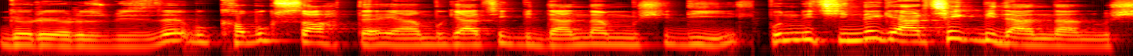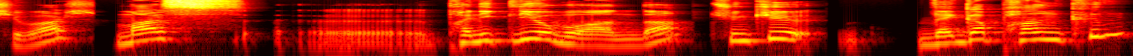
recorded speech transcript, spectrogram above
görüyoruz biz de. Bu kabuk sahte yani bu gerçek bir Denden Mushi değil. Bunun içinde gerçek bir Denden Mushi var. Mars e, panikliyor bu anda. Çünkü Vegapunk'ın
